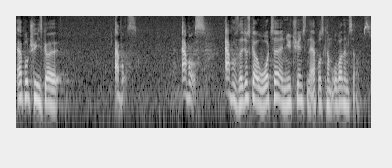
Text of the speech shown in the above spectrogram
apple trees go, apples, apples apples, they just go water and nutrients, and the apples come all by themselves.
